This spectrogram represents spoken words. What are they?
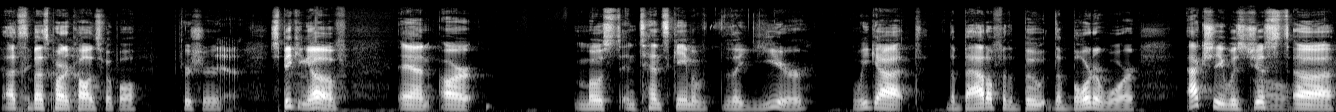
that's the best part of uh, college football, for sure. Yeah. Speaking of, and our most intense game of the year, we got the battle for the boot, the border war. Actually, it was just Oh,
